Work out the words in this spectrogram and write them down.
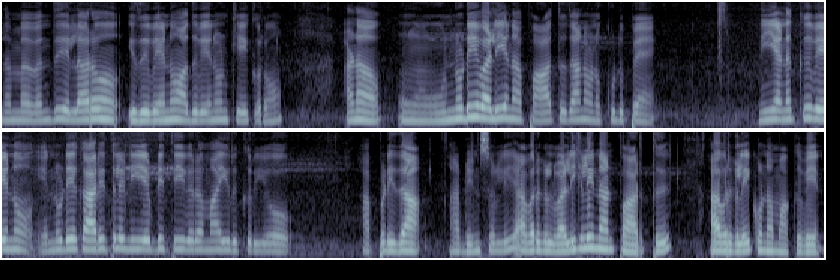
நம்ம வந்து எல்லாரும் இது வேணும் அது வேணும்னு கேட்குறோம் ஆனால் உன்னுடைய வழியை நான் பார்த்து தான் நான் உனக்கு கொடுப்பேன். நீ எனக்கு வேணும். என்னுடைய காரியத்தில் நீ எப்படி தீவிரமாக இருக்கிறியோ அப்படிதான் அப்படின்னு சொல்லி அவர்கள் வழிகளை நான் பார்த்து அவர்களை குணமாக்குவேன்.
